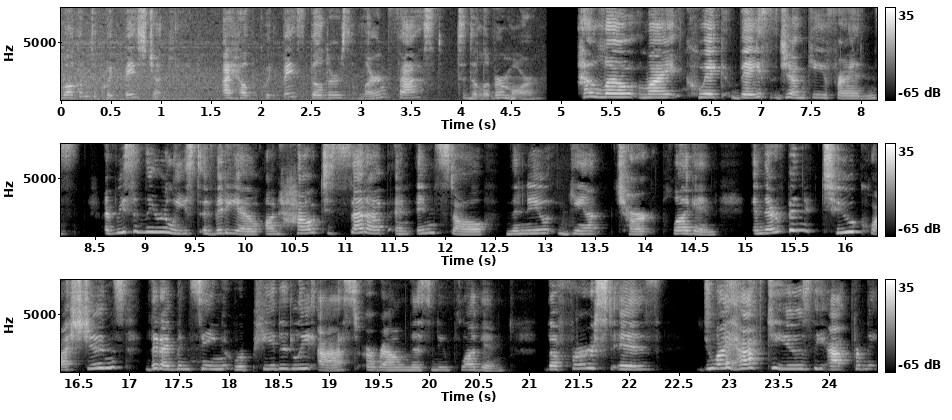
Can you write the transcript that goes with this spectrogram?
Welcome to QuickBase Junkie. I help QuickBase builders learn fast to deliver more. Hello, my QuickBase Junkie friends. I recently released a video on how to set up and install the new Gantt chart plugin. And there have been two questions that I've been seeing repeatedly asked around this new plugin. The first is, do I have to use the app from the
